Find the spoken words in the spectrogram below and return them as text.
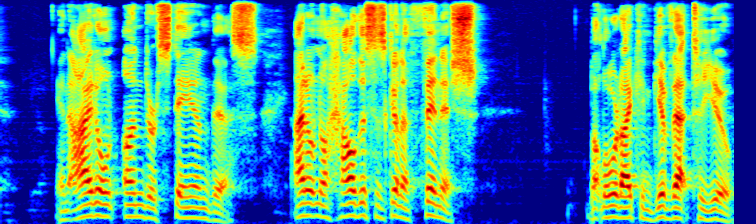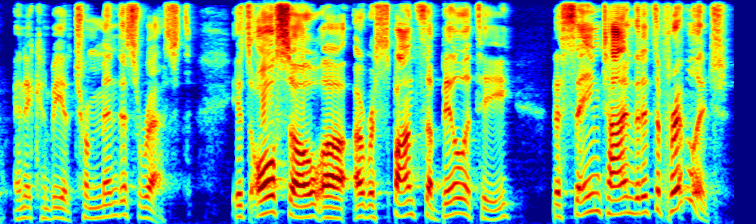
And I don't understand this. I don't know how this is going to finish. But Lord, I can give that to you. And it can be a tremendous rest. It's also uh, a responsibility the same time that it's a privilege.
